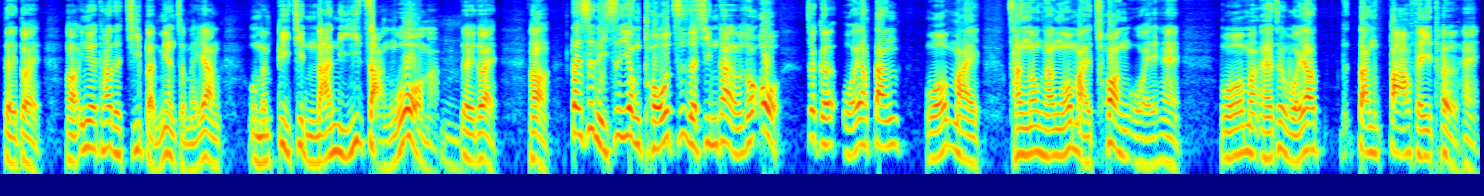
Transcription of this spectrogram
对对啊，因为它的基本面怎么样，我们毕竟难以掌握嘛，对对啊。但是你是用投资的心态，我说哦，这个我要当我买长隆行，我买创维，嘿，我买呃这个我要当巴菲特，嘿，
